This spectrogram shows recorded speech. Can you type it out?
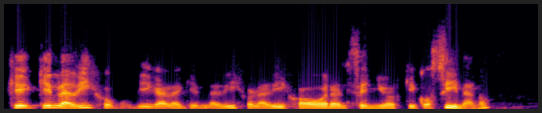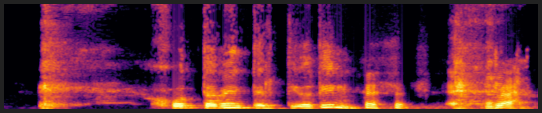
¿quién la dijo? Dígala quién la dijo. La dijo ahora el señor que cocina, ¿no? Justamente el tío Tim. claro.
